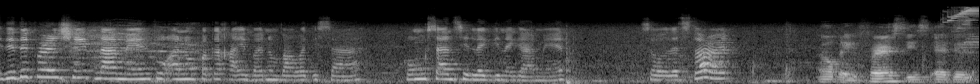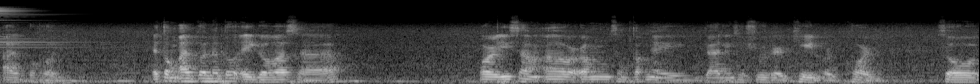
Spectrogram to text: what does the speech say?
I-differentiate namin kung anong pagkakaiba ng bawat isa, kung saan sila ginagamit. So, let's start. Okay, first is ethyl alcohol. Itong alcohol na to ay gawa sa or isang uh, or ang sangkap niya ay galing sa sugar cane or corn. So,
